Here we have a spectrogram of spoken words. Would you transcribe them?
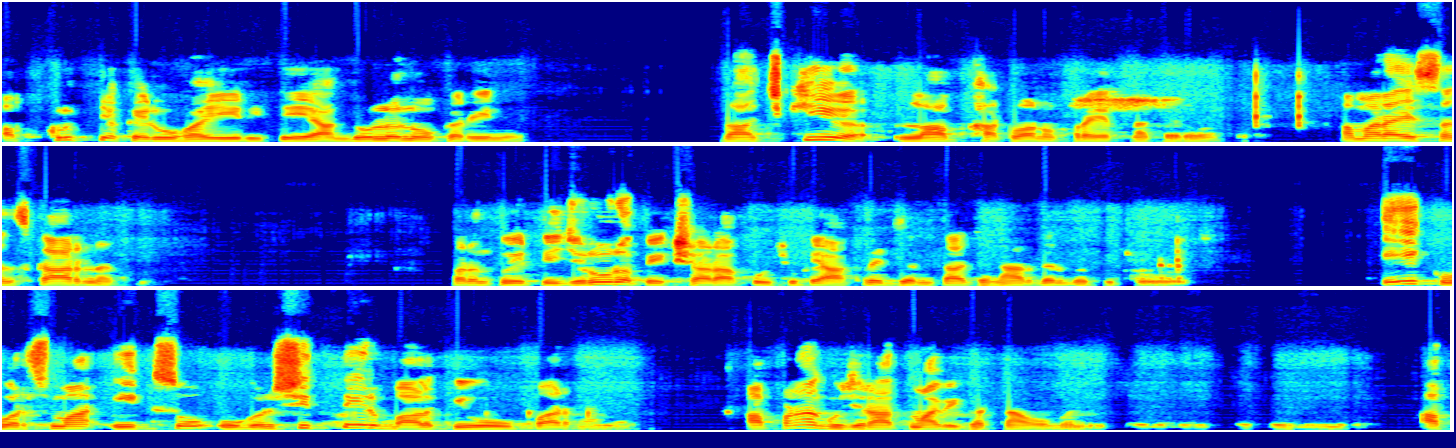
અપકૃત્ય કર્યું હોય એ રીતે આંદોલનો કરીને રાજકીય લાભ ખાટવાનો પ્રયત્ન કર્યો હતો. અમારા એ સંસ્કાર નથી. પરંતુ એટલી જરૂર અપેક્ષા રાખું છું કે આખરે જનતા જનાર્દન બધું જોવે છે. એક વર્ષમાં એકસો ઓગણસિત્તેર બાળકીઓ ઉપર આપણા ગુજરાતમાં આવી ઘટનાઓ બની. આપ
